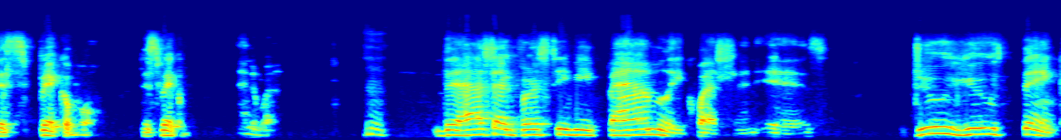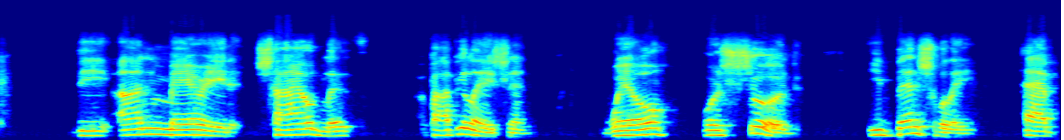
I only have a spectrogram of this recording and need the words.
Despicable. Despicable. Anyway. The hashtag VersTEAv family question is Do you think the unmarried childless population will or should eventually have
